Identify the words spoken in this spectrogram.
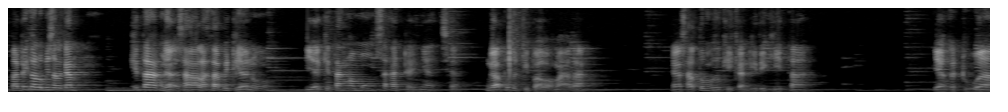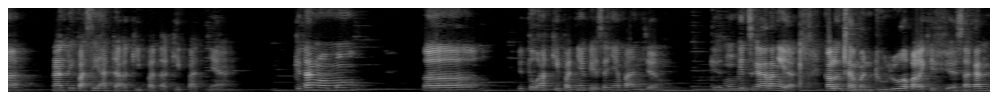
Tapi kalau misalkan kita nggak salah tapi dianu ya kita ngomong seadanya aja nggak perlu dibawa marah yang satu merugikan diri kita. Yang kedua nanti pasti ada akibat-akibatnya. Kita ngomong eh, itu akibatnya biasanya panjang. Mungkin sekarang ya kalau zaman dulu apalagi di desa kan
